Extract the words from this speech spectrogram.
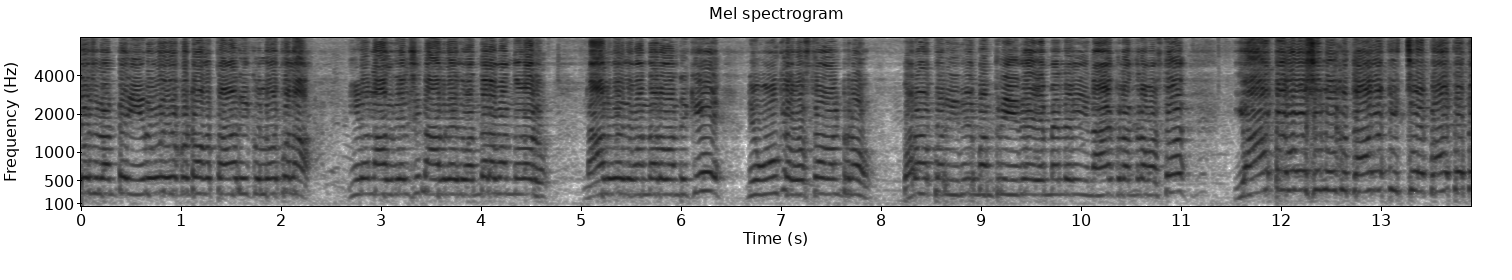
రోజులు అంటే ఇరవై ఒకటో తారీఖు లోపల ఈడ నాకు తెలిసి నాలుగైదు వందల మంది ఉన్నారు. నాలుగైదు వందల మందికి నువ్వు ఊకే వస్తావు అంటున్నావు. బరాబర్ ఇదే మంత్రి ఇదే ఎమ్మెల్యే ఈ నాయకులందరం వస్తా యాట వేసి మీకు దావత్ ఇచ్చే బాధ్యత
